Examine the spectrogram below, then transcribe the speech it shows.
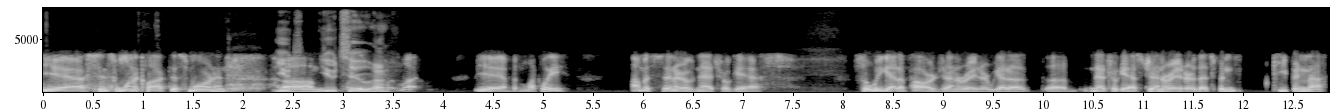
Yeah, since one o'clock this morning. You, um, you too, huh? But, yeah, but luckily, I'm a center of natural gas, so we got a power generator. We got a, a natural gas generator that's been keeping the,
